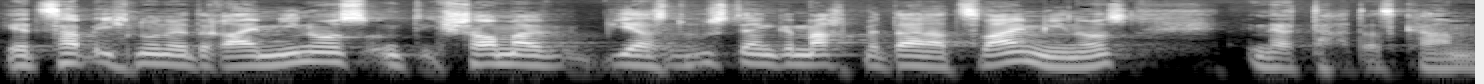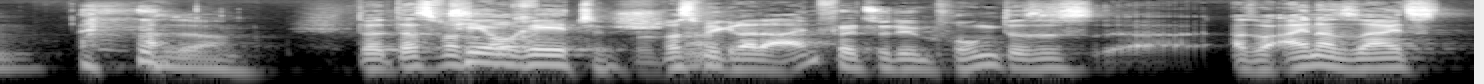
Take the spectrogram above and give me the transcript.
jetzt habe ich nur eine 3 minus und ich schau mal, wie hast mhm. du es denn gemacht mit deiner 2 minus? In der Tat, das kam also das, was theoretisch. Auch, was ne? mir gerade einfällt zu dem Punkt, das ist also einerseits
